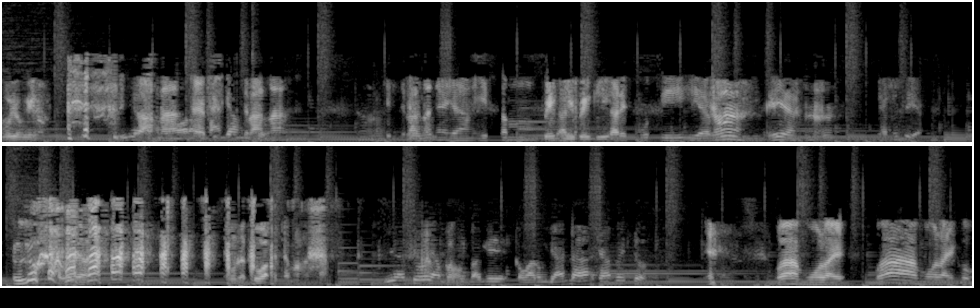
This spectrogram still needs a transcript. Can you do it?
Buyung ya celana eh bikin celana celananya yang hitam Begi, garis, begi. garis putih iya nah iya. Siapa tuh ya? Lu. Yang udah tua kacamata. Iya tuh yang pagi-pagi ke warung janda. Siapa itu? wah mulai. Wah mulai kok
